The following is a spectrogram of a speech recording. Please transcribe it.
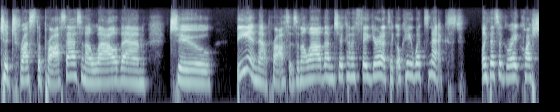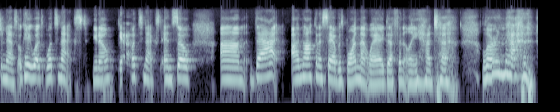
to trust the process and allow them to be in that process and allow them to kind of figure it out. It's like, okay, what's next? Like that's a great question to ask. Okay what, what's next? You know yeah. what's next? And so um, that i'm not going to say i was born that way. I definitely had to learn that.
